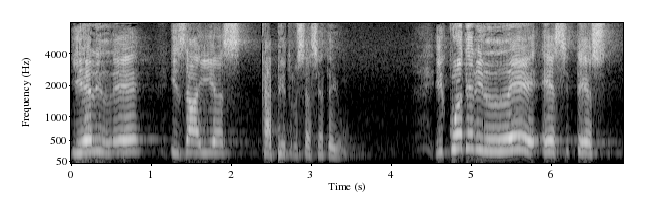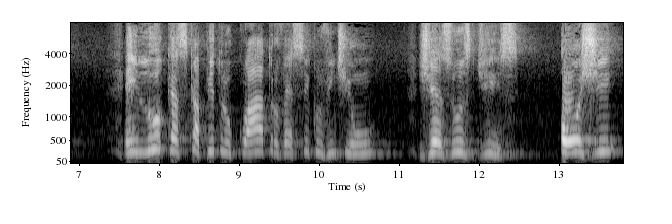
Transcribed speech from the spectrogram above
E ele lê Isaías capítulo 61. E quando ele lê esse texto, em Lucas capítulo 4, versículo 21, Jesus diz: Hoje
